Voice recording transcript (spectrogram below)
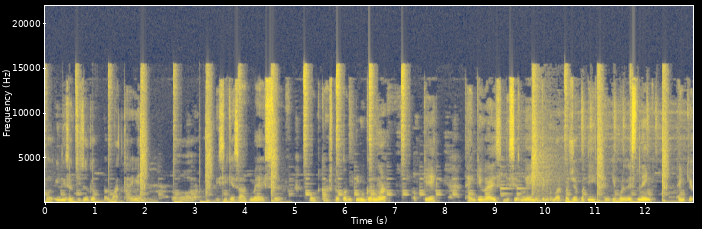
तो इन्हीं सब चीज़ों के ऊपर बात करेंगे, और इसी के साथ मैं इस पॉडकास्ट को कंक्लूड करूँगा। Okay thank you guys this is me Nitin Kumar Prajapati thank you for listening thank you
